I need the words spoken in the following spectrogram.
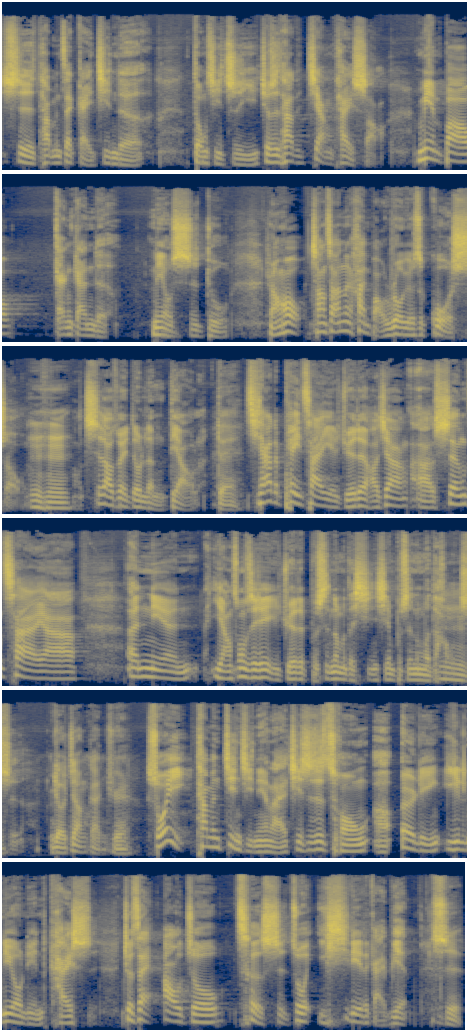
是他们在改进的东西之一，就是它的酱太少，面包干干的，没有湿度，然后常常那个汉堡肉又是过熟，嗯哼，吃到嘴里都冷掉了。对，其他的配菜也觉得好像啊、呃、生菜呀、啊、onion、洋葱这些也觉得不是那么的新鲜，不是那么的好吃。嗯有这样感觉，所以他们近几年来其实是从呃二零一六年开始就在澳洲测试做一系列的改变，是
